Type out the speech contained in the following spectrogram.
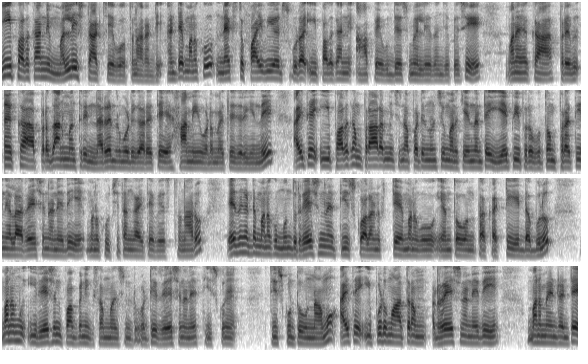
ఈ పథకాన్ని మళ్ళీ స్టార్ట్ చేయబోతున్నారండి. అంటే మనకు నెక్స్ట్ ఫైవ్ ఇయర్స్ కూడా ఈ పథకాన్ని ఆపే ఉద్దేశమే లేదని చెప్పేసి మన యొక్క ప్ర- యొక్క ప్రధానమంత్రి నరేంద్ర మోడీ గారు అయితే హామీ ఇవ్వడం అయితే జరిగింది. అయితే ఈ పథకం ప్రారంభించినప్పటి నుంచి మనకి ఏంటంటే ఏపీ ప్రభుత్వం ప్రతి నెల రేషన్ అనేది మనకు ఉచితంగా అయితే వేస్తున్నారు. ఎందుకంటే మనకు ముందు రేషన్ అనేది తీసుకోవాలంటే మనకు ఎంతో కొంత కట్టి డబ్బులు మనము ఈ రేషన్ పంపిణీకి సంబంధించినటువంటి రేషన్ అనేది తీసుకునే తీసుకుంటూ ఉన్నాము. అయితే ఇప్పుడు మాత్రం రేషన్ అనేది మనం ఏంటంటే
